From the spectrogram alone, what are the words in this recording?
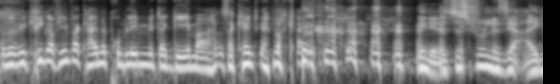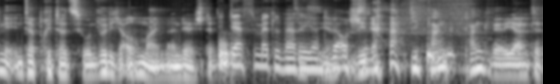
Also wir kriegen auf jeden Fall keine Probleme mit der GEMA. Das erkennt einfach keiner. Nee, nee, das ist schon eine sehr eigene Interpretation, würde ich auch meinen an der Stelle. Die Death Metal Variante wäre auch die, schön. die Punk- Punk-Variante.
